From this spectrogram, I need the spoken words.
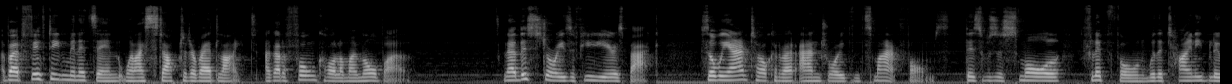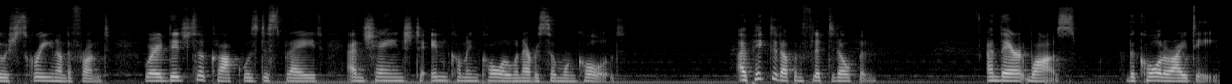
About 15 minutes in, when I stopped at a red light, I got a phone call on my mobile. Now, this story is a few years back, so we aren't talking about Androids and smartphones. This was a small flip phone with a tiny bluish screen on the front where a digital clock was displayed and changed to incoming call whenever someone called. I picked it up and flipped it open. And there it was the caller ID,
